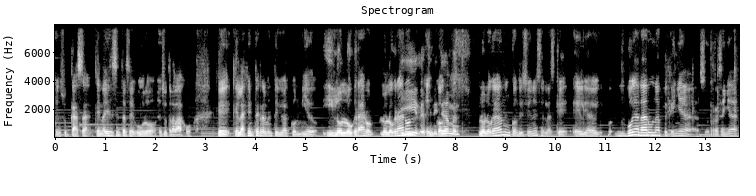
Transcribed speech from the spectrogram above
en su casa, que nadie se sienta seguro en su trabajo, que, la gente realmente viva con miedo. Y lo lograron, lo lograron. definitivamente. lo lograron en condiciones en las que el día de hoy. Voy a dar una pequeña reseña.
